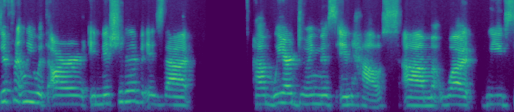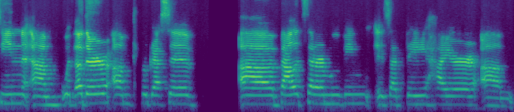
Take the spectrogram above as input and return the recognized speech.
differently with our initiative is that um, we are doing this in-house. Um, what we've seen um, with other um, progressive uh, ballots that are moving is that they hire um,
